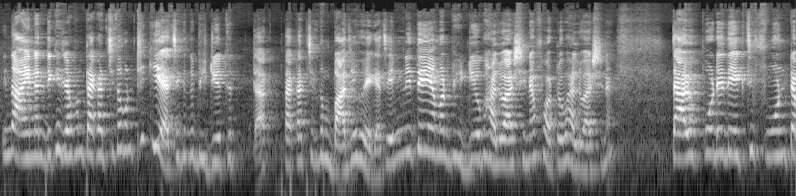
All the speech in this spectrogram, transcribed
কিন্তু আয়নার দিকে যখন তাকাচ্ছি তখন ঠিকই আছে, কিন্তু ভিডিওতে তাকাচ্ছি একদম বাজে হয়ে গেছে। এমনিতেই আমার ভিডিও ভালো আসে না, ফটো ভালো আসে না। তার উপরে দেখছি ফোনটা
